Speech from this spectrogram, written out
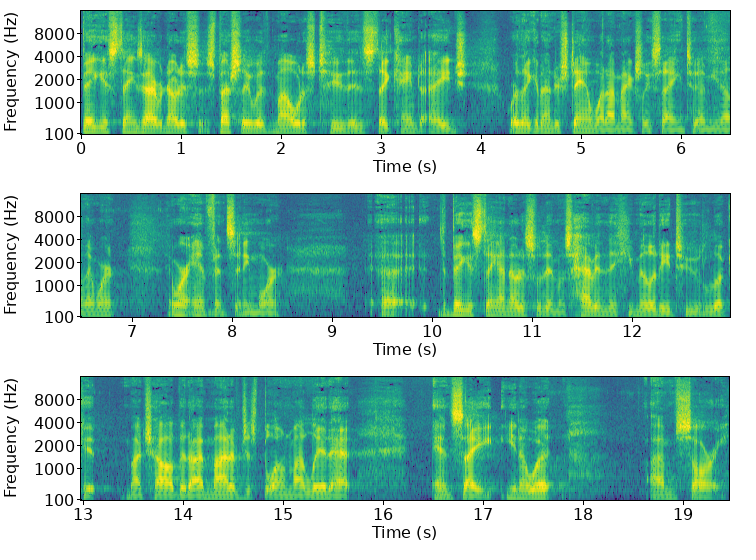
biggest things I ever noticed, especially with my oldest two, is they came to age where they could understand what I'm actually saying to them. You know, they weren't they weren't infants anymore uh, the biggest thing I noticed with him was having the humility to look at my child that I might have just blown my lid at and say, you know what, I'm sorry.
